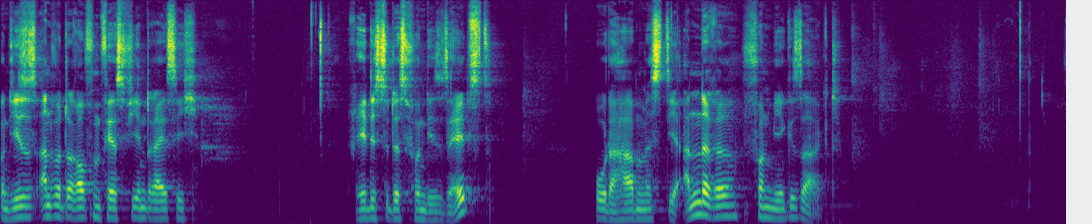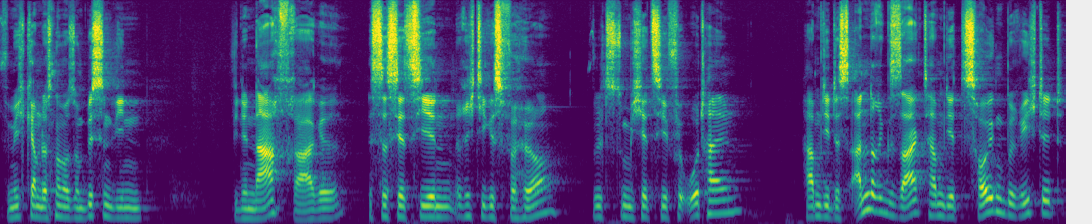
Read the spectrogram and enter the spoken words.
Und Jesus antwortet darauf im Vers 34, redest du das von dir selbst oder haben es dir andere von mir gesagt? Für mich kam das nochmal so ein bisschen wie, ein, wie eine Nachfrage. Ist das jetzt hier ein richtiges Verhör? Willst du mich jetzt hier verurteilen? Haben dir das andere gesagt? Haben dir Zeugen berichtet,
